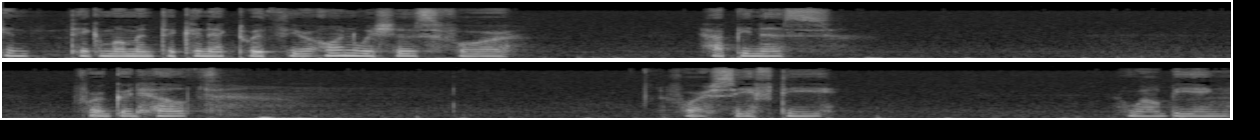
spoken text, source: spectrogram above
Can take a moment to connect with your own wishes for happiness, for good health, for safety, well being.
